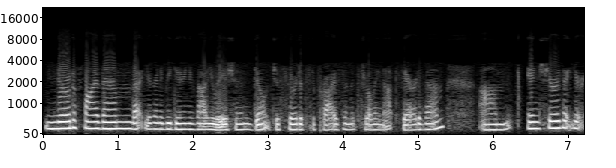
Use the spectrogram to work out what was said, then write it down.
Notify them that you're going to be doing an evaluation. Don't just sort of surprise them. It's really not fair to them. Um, ensure that, you're,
